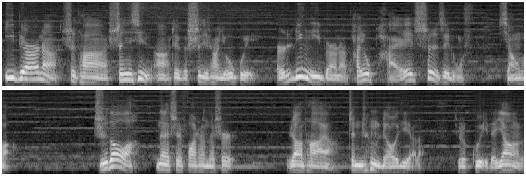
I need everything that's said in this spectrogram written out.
一边呢是他深信啊，这个世界上有鬼，而另一边呢，他又排斥这种想法。直到啊那次发生的事儿，让他呀真正了解了就是鬼的样子。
